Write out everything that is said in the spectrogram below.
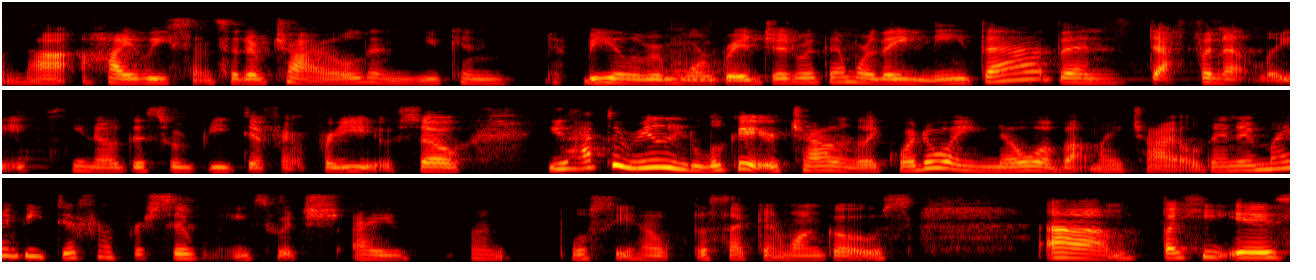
not highly sensitive child and you can be a little more rigid with them where they need that, then definitely, you know, this would be different for you. So you have to really look at your child and like, what do I know about my child? And it might be different for siblings, which I um, we'll see how the second one goes. Um, but he is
